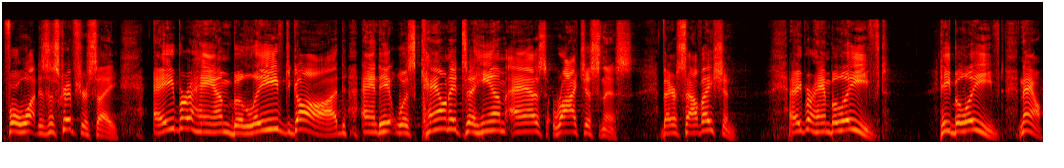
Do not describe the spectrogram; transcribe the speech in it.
For what does the scripture say? Abraham believed God and it was counted to him as righteousness. their salvation. Abraham believed. He believed. Now,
